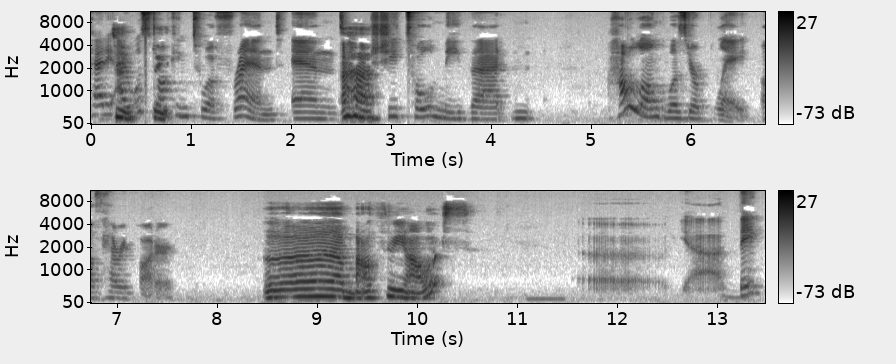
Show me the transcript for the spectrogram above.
Patty, I was talking to a friend, and Uh-huh. she told me that. How long was your play of Harry Potter? Uh, about three hours. Yeah, they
